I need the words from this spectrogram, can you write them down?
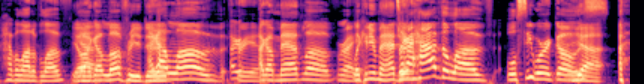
Have a lot of love? Yo, I got love for you, dude. I got love I for got, you. I got mad love. Right. Like, can you It's imagine? like I have the love. We'll see where it goes. Yeah.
